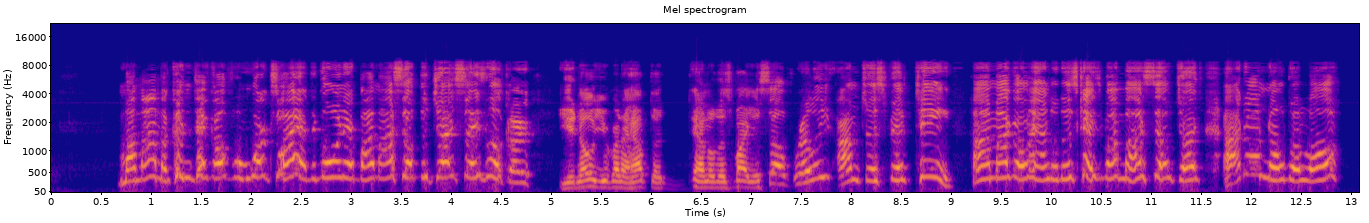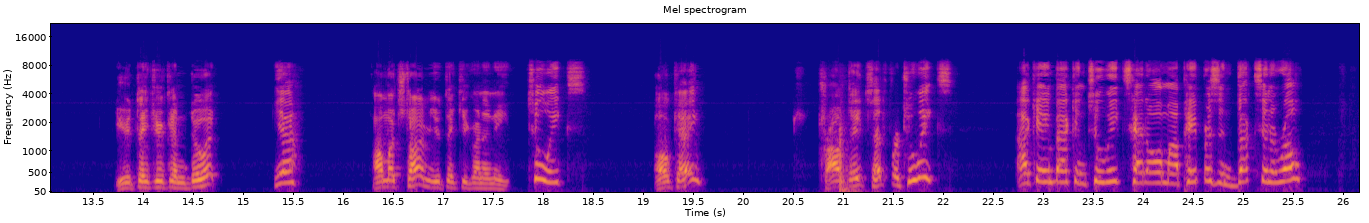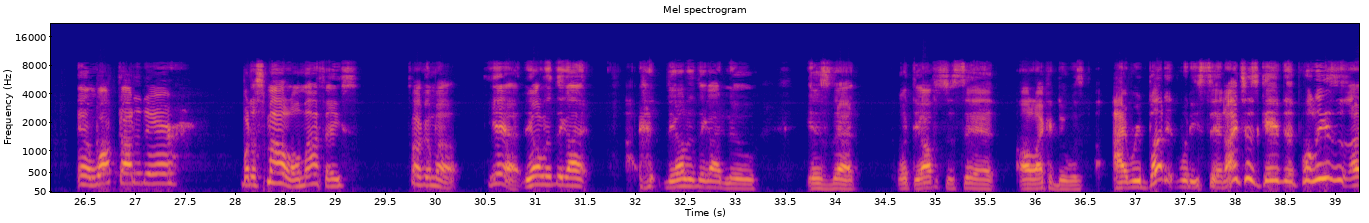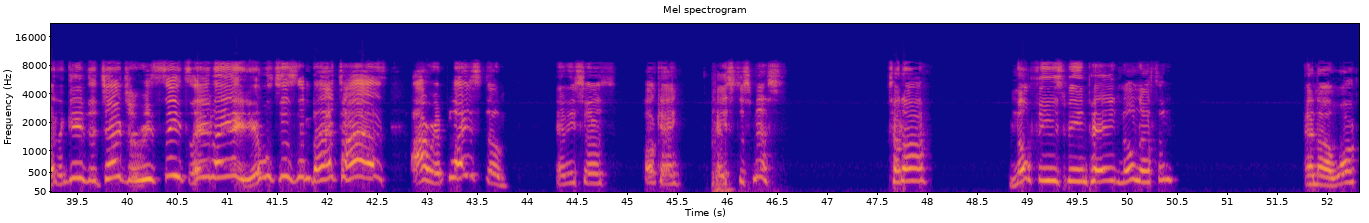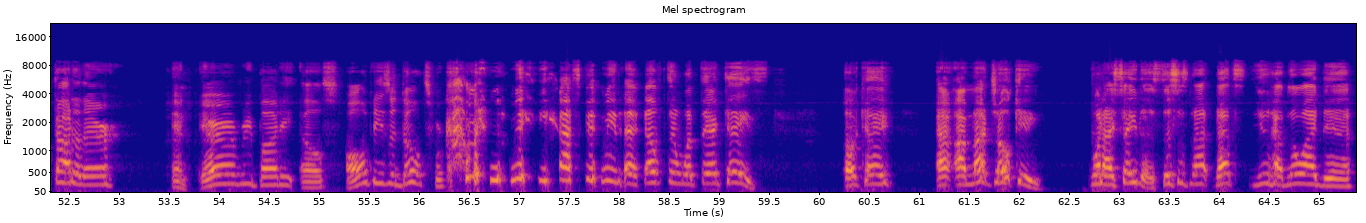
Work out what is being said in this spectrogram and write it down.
My mama couldn't take off from work, so I had to go in there by myself. The judge says, look, you know you're going to have to handle this by yourself. Really? I'm just 15. How am I going to handle this case by myself, judge? I don't know the law. You think you can do it? Yeah. How much time you think you're going to need? Two weeks. Okay. Trial date set for two weeks. I came back in two weeks, had all my papers and ducks in a row, and walked out of there with a smile on my face. Talking about, yeah, the only thing I the only thing I knew is that what the officer said, all I could do was I rebutted what he said. I just gave the police, I gave the judge a receipt saying, hey, it was just some bad times. I replaced them. And he says, okay, case dismissed. Ta-da! No fees being paid, no nothing. And I walked out of there, and everybody else, all these adults were coming to me, asking me to help them with their case. Okay? I, I'm not joking when I say this. This is not, that's, you have no idea.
